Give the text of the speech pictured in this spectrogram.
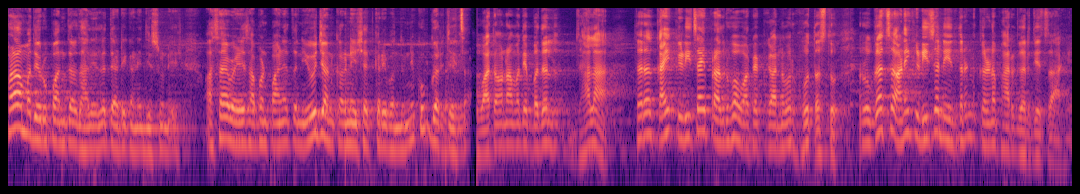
फळामध्ये रूपांतर झालेलं त्या ठिकाणी दिसून येईल. अशा वेळेस आपण पाण्याचं नियोजन करणे शेतकरी बंधूंनी खूप गरजेचं वातावरणामध्ये बदल झाला तर काही किडीचाही प्रादुर्भाव आपल्या पिकांवर होत असतो. रोगाचं आणि किडीचं नियंत्रण करणं फार गरजेचं आहे.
